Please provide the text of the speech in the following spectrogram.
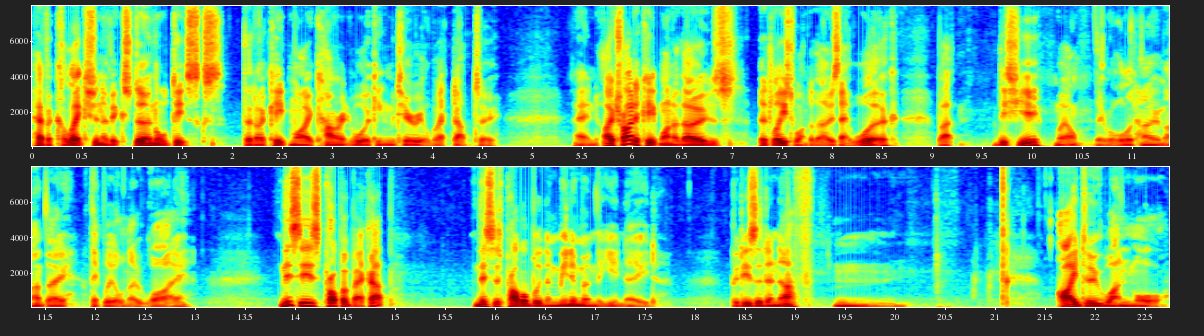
have a collection of external disks that I keep my current working material backed up to. And I try to keep one of those, at least one of those, at work, but this year, well, they're all at home, aren't they? I think we all know why. And this is proper backup, and this is probably the minimum that you need. But is it enough? Hmm. I do one more.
